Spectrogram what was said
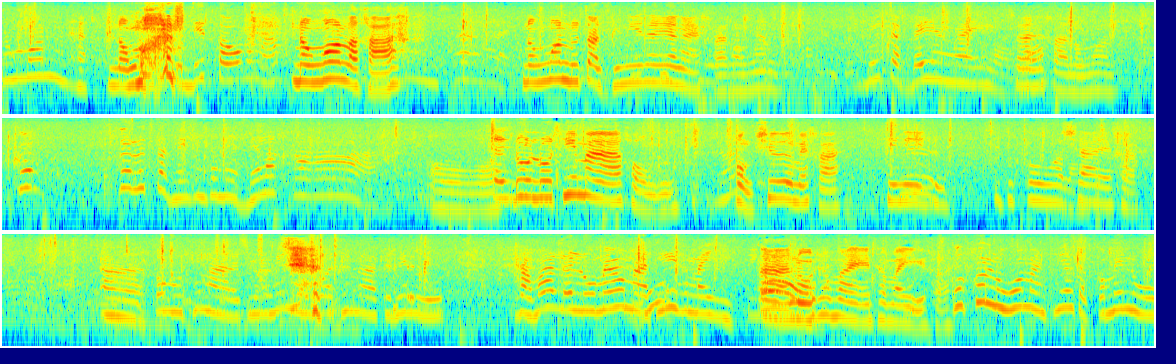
น้องม่อนค่ะ น้องม่อนเห็นที่โต๊ะไหมคะ น้องม่อนเหรอคะใช่ น้องม่อนรู้จักที่นี่ได้ยังไงคะน้องม่อนรู้จักได้ยังไงเหรอใช่ค่ะน้องม่อนก็ก็รู้จักในอินเทอร์เน็ตนี่แหละค่ะ อ๋อดูรู้ที่มาของของชื่อไหมคะ ที่นี่ชื่อซิติโกะเหรอใช่ค่ะ อ่าต้องรู้ที่มาเลยใช่ไหมไม่รู้ว่าที่มาคือไม่รู้ ถามว่าแล้วรู้ไหมว่ามาที่ทำไมอีกอ่าก็รู้ทำไมทำไมอีกคะก็ก็รู้ว่ามาเที่ยวแต่ก็ไม่รู้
